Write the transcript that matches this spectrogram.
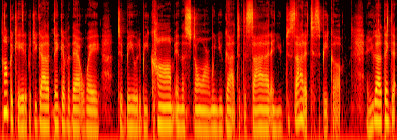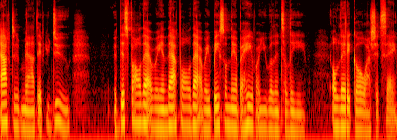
complicated, but you got to think of it that way to be able to be calm in the storm when you got to decide and you decided to speak up. And you got to think the aftermath. If you do, if this fall that way and that fall that way, based on their behavior, are you willing to leave? Or let it go, I should say.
